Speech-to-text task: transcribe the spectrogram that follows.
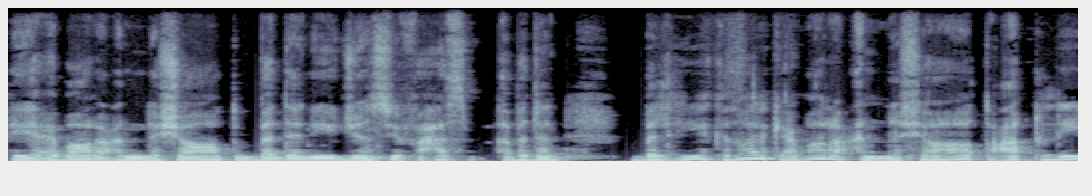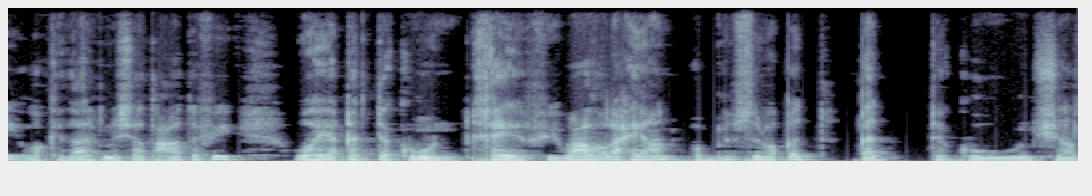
هي عبارة عن نشاط بدني جنسي فحسب أبدا بل هي كذلك عبارة عن نشاط عقلي وكذلك نشاط عاطفي وهي قد تكون خير في بعض الأحيان وبنفس الوقت قد تكون شر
